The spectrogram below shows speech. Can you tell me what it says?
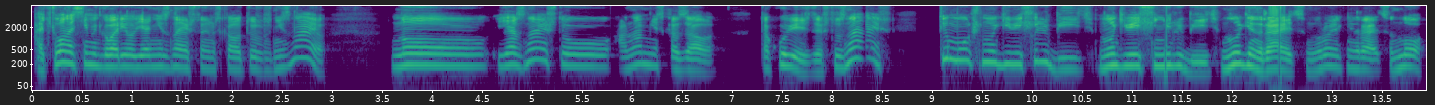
А что она с ними говорила, я не знаю, что им сказала, тоже не знаю. Но я знаю, что она мне сказала такую вещь, да, что знаешь, ты можешь многие вещи любить, многие вещи не любить, многие нравятся, многие не нравятся, но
